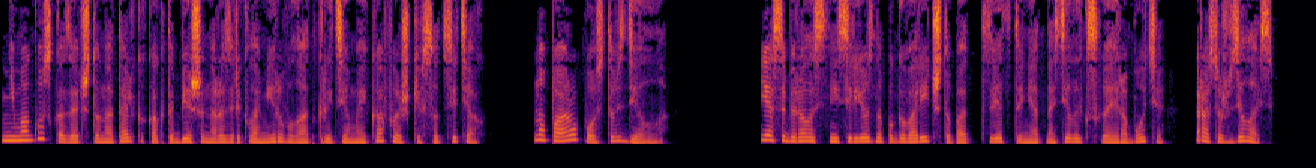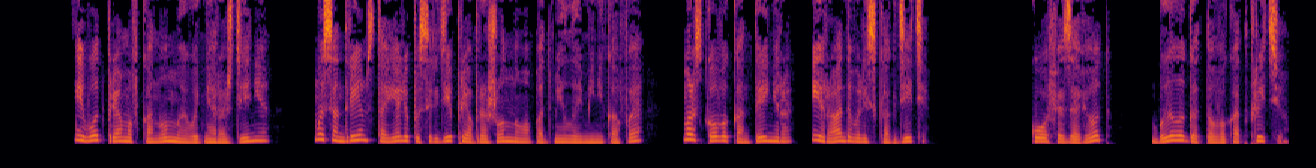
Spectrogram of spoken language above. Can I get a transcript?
Не могу сказать, что Наталька как-то бешено разрекламировала открытие моей кафешки в соцсетях, но пару постов сделала. Я собиралась с ней серьезно поговорить, чтобы ответственнее относилась к своей работе, раз уж взялась. И вот прямо в канун моего дня рождения мы с Андреем стояли посреди преображенного под милое мини-кафе морского контейнера и радовались, как дети. Кофе зовет, было готово к открытию.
